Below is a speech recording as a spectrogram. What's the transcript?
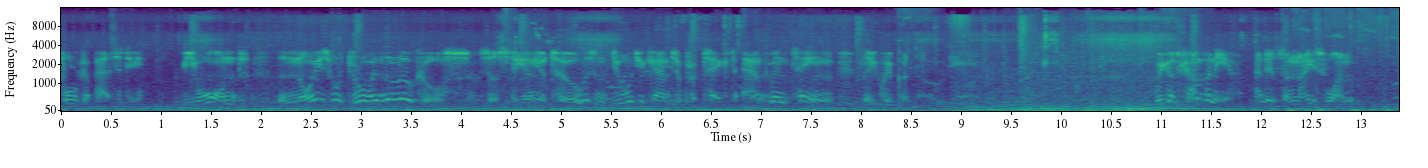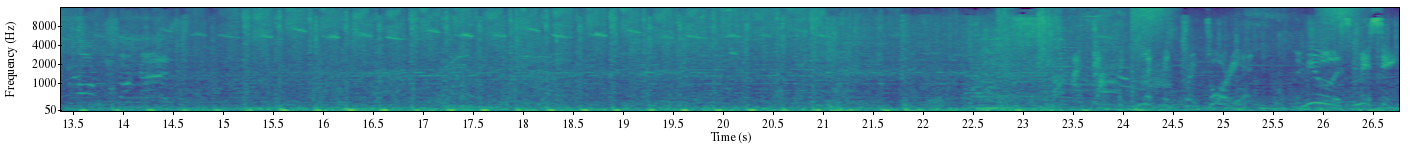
full capacity. Be warned, the noise will draw in the locals, so stay on your toes and do what you can to protect and maintain the equipment. We got company, and it's a nice one. I got the Glyphid Praetorian. The mule is missing.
